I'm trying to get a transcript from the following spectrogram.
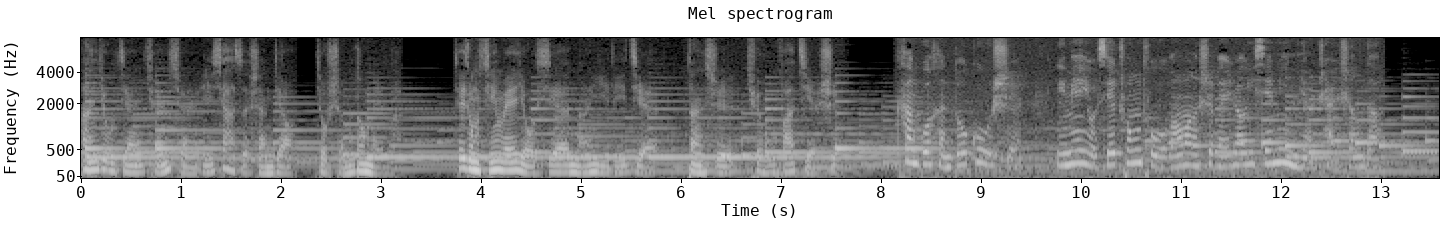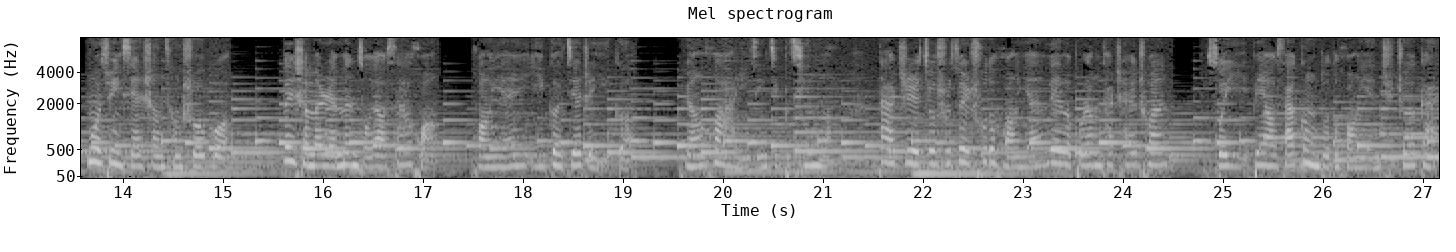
按右键全选一下子删掉就什么都没了。这种行为有些难以理解，但是却无法解释。看过很多故事，里面有些冲突往往是围绕一些秘密而产生的。莫俊先生曾说过：“为什么人们总要撒谎？谎言一个接着一个。”原话已经记不清了，大致就是最初的谎言为了不让它拆穿，所以便要撒更多的谎言去遮盖。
